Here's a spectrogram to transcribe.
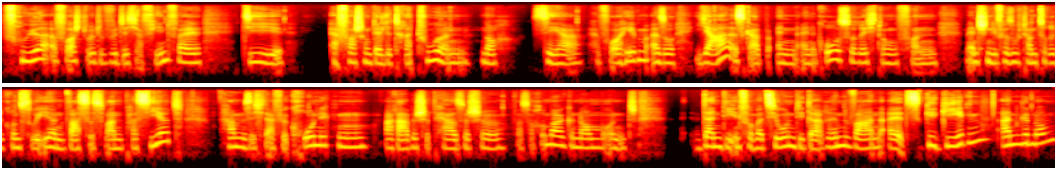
früher erforscht wurde, würde ich auf jeden Fall die Erforschung der Literaturen noch sehr hervorheben. Also ja, es gab ein, eine große Richtung von Menschen, die versucht haben zu rekonstruieren, was ist wann passiert, haben sich dafür Chroniken, arabische, persische, was auch immer genommen und dann die Informationen, die darin waren, als gegeben angenommen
